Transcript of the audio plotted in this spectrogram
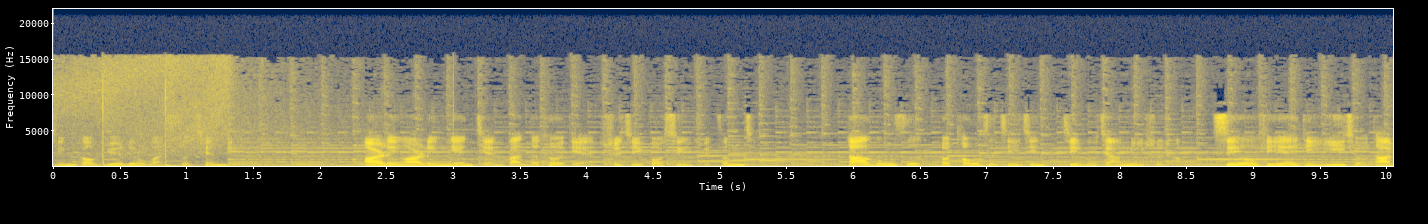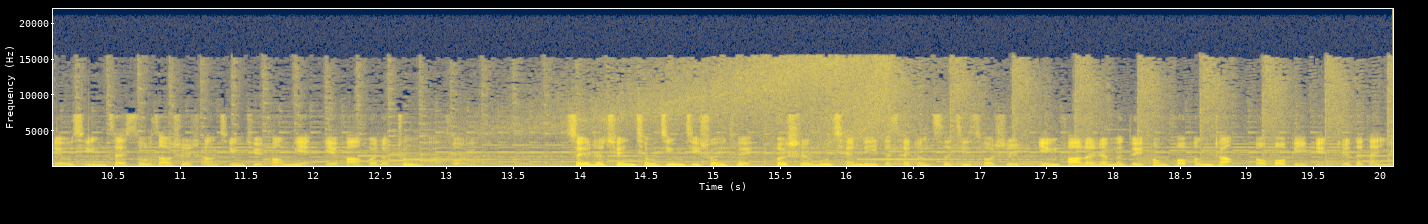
新高约六万四千美元。二零二零年减半的特点是机构兴趣增强，大公司和投资基金进入加密市场。COPAD 一九大流行在塑造市场情绪方面也发挥了重要作用。随着全球经济衰退和史无前例的财政刺激措施，引发了人们对通货膨胀和货币贬值的担忧。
